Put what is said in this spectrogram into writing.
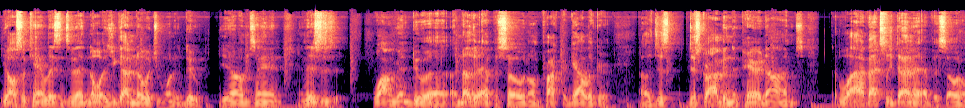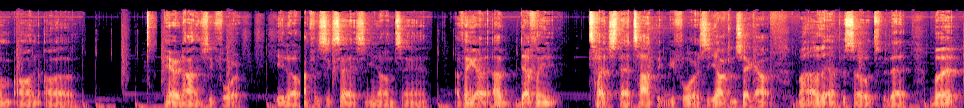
you also can't listen to that noise. You got to know what you want to do. You know what I'm saying? And this is why I'm going to do a, another episode on Proctor Gallagher, uh, just describing the paradigms. Well, I've actually done an episode on, on uh, paradigms before, you know, for success. You know what I'm saying? I think I, have definitely touched that topic before, so y'all can check out my other episodes for that. But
